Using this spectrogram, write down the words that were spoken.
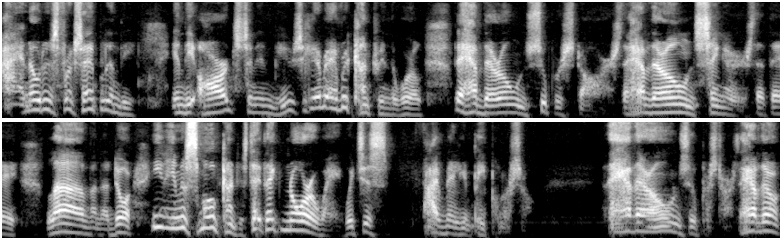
I notice, for example, in the in the arts and in music, every, every country in the world, they have their own superstars. They have their own singers that they love and adore. Even, even small countries. Take, take Norway, which is five million people or so. They have their own superstars. They have their own.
